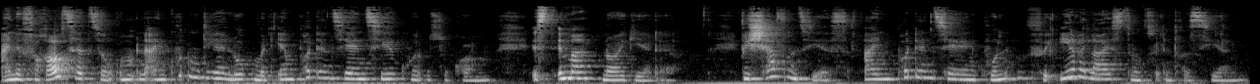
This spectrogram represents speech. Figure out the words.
Eine Voraussetzung, um in einen guten Dialog mit Ihrem potenziellen Zielkunden zu kommen, ist immer Neugierde. Wie schaffen Sie es, einen potenziellen Kunden für Ihre Leistung zu interessieren?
